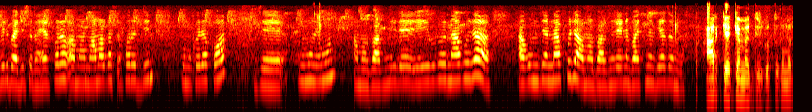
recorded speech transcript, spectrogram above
বেরিয়ে বাইরেছে না। এরপরে আমার মামার কাছে পরের দিন ফোন করে কয় যে এমন এমন আমার বাগনিরে এইভাবে না কইরা আগুন দিয়ে না কইরা আমার বাগনিরে এনে বাইতে নিয়ে দিয়া গা। আর কে কে মারধর করতো তোমার?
